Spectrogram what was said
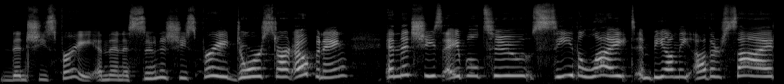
then she's free. And then as soon as she's free, doors start opening. And then she's able to see the light and be on the other side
